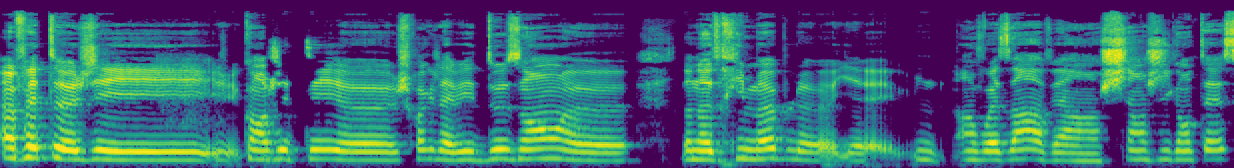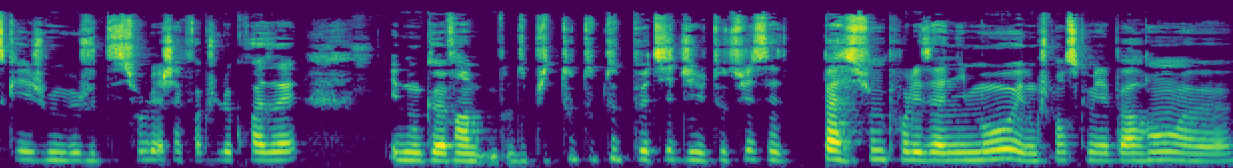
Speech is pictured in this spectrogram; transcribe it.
en fait, j'ai quand j'étais, je crois que j'avais 2 ans, dans notre immeuble, il y a un voisin avait un chien gigantesque et je me jetais sur lui à chaque fois que je le croisais. Et donc, enfin, depuis toute, toute, petite, j'ai eu tout de suite cette passion pour les animaux. Et donc, je pense que mes parents,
